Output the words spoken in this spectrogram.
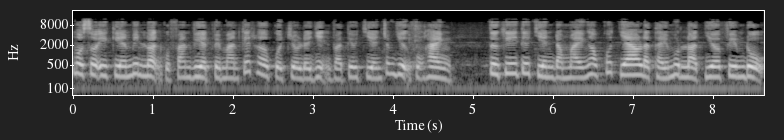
Một số ý kiến bình luận của fan Việt về màn kết hợp của Triều lê Dịnh và Tiêu Chiến trong dự phụng hành. Từ khi Tiêu Chiến đóng máy Ngọc Cốt Giao là thấy một loạt dưa phim đủ,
